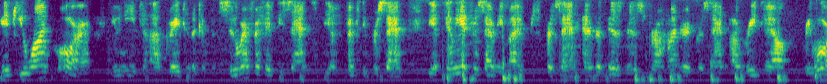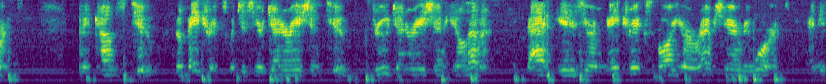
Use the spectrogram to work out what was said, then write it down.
If you want more, you need to upgrade to the consumer for 50 cents, the 50%, the affiliate for 75%, and the business for 100% of retail rewards. When it comes to the matrix, which is your generation 2 through generation 11, that is your matrix or your rev share rewards. And if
